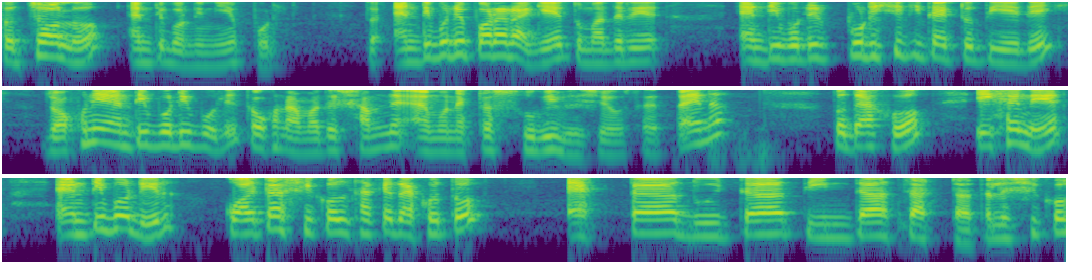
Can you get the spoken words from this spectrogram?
তো চলো অ্যান্টিবডি নিয়ে পড়ি। তো অ্যান্টিবডি পড়ার আগে তোমাদের অ্যান্টিবডির পরিচিতিটা একটু দিয়ে দেই। যখনই অ্যান্টিবডি বলি, তখন আমাদের সামনে এমন একটা ছবি ভেসে ওঠে, তাই না? তো দেখো, এখানে অ্যান্টিবডির কয়টা শিকল থাকে দেখো তো? একটা, দুইটা, তিনটা, চারটা। তাহলে শিকল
